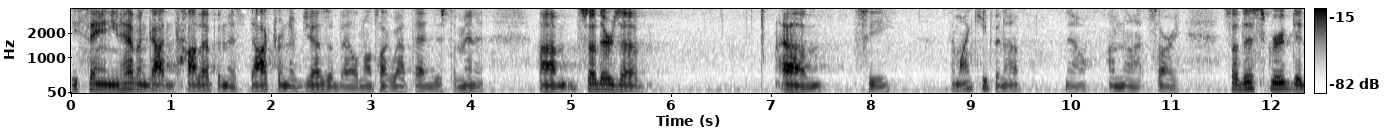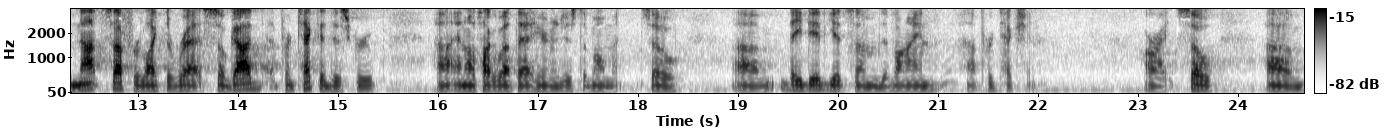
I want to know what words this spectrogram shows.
he's saying you haven't gotten caught up in this doctrine of Jezebel, and I'll talk about that in just a minute. Um, so, there's a, um, see, am I keeping up? No, I'm not. Sorry. So, this group did not suffer like the rest. So, God protected this group, uh, and I'll talk about that here in just a moment. So, um, they did get some divine uh, protection. All right, so um,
